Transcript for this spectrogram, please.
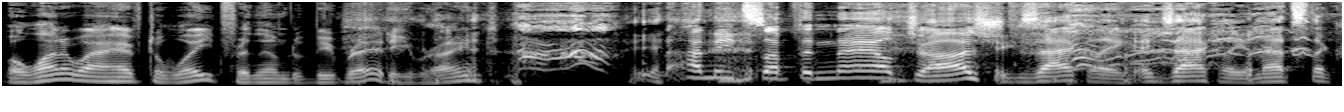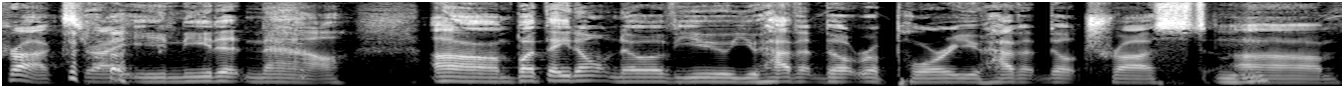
But why do I have to wait for them to be ready? Right? I need something now, Josh. Exactly, exactly. And that's the crux, right? You need it now. Um, but they don't know of you. You haven't built rapport. You haven't built trust. Um,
